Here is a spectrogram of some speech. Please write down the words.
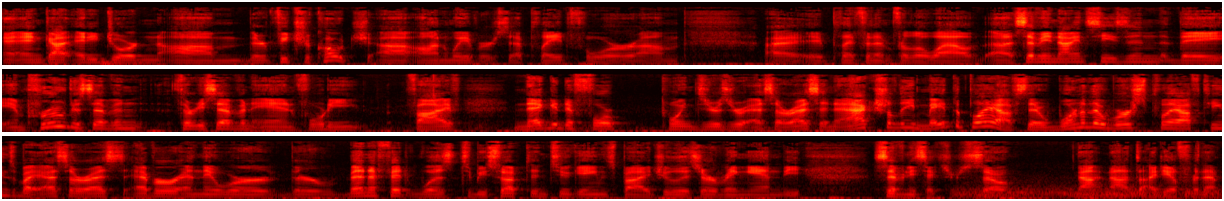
and got Eddie Jordan, um, their future coach, uh, on waivers. That played for um, uh, it played for them for a little while. Uh, 79 season, they improved to 737 and 45, negative 4.00 SRS, and actually made the playoffs. They're one of the worst playoff teams by SRS ever, and they were their benefit was to be swept in two games by Julius Erving and the 76ers. So not not ideal for them.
